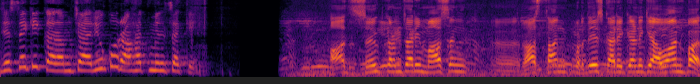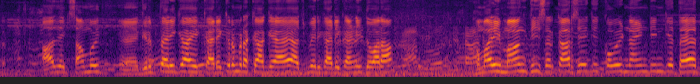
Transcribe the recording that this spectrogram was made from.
जिससे कि कर्मचारियों को राहत मिल सके। आज संयुक्त कर्मचारी महासंघ राजस्थान प्रदेश कार्यकारिणी के आह्वान पर आज एक सामूहिक गिरफ्तारी का एक कार्यक्रम रखा गया है अजमेर कार्यकारिणी द्वारा। हमारी मांग थी सरकार से कि कोविड 19 के तहत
